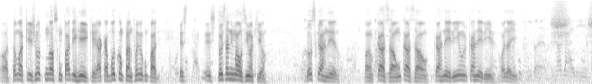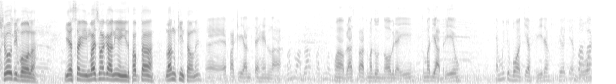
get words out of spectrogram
Ó, estamos aqui junto com o nosso compadre Henrique. Acabou de comprar, não foi meu compadre? Esse- Esses dois animalzinhos aqui, ó. Dois carneiros. Ó, um casal, um casal. Carneirinho e uma carneirinha. Olha aí. Show de bola. E, essa, e mais uma galinha ainda, para botar lá no quintal, né? É, é pra criar no terreno lá. Um abraço pra turma do Nobre aí, turma de Abreu. É muito bom aqui a feira, a feira aqui é boa.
